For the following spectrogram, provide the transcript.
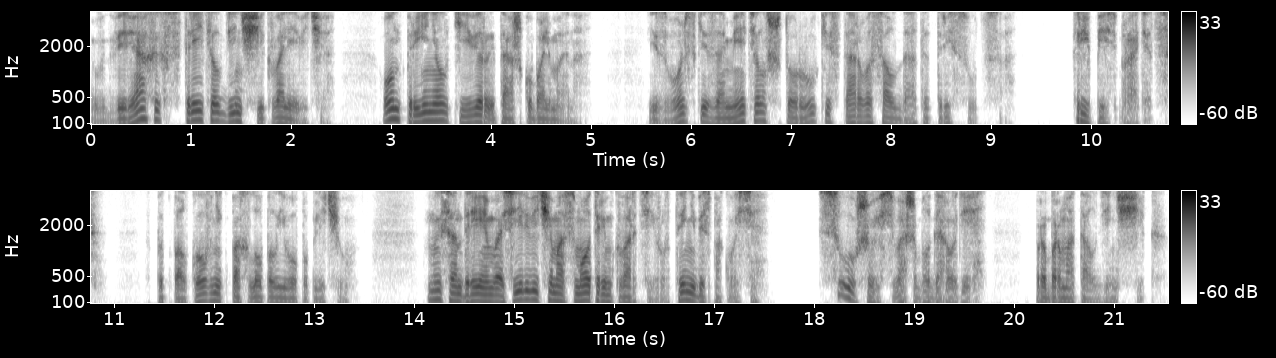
В дверях их встретил денщик Валевича. Он принял кивер и ташку Бальмена. Извольский заметил, что руки старого солдата трясутся. «Крепись, братец!» Подполковник похлопал его по плечу. «Мы с Андреем Васильевичем осмотрим квартиру, ты не беспокойся». «Слушаюсь, ваше благородие», — пробормотал денщик.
